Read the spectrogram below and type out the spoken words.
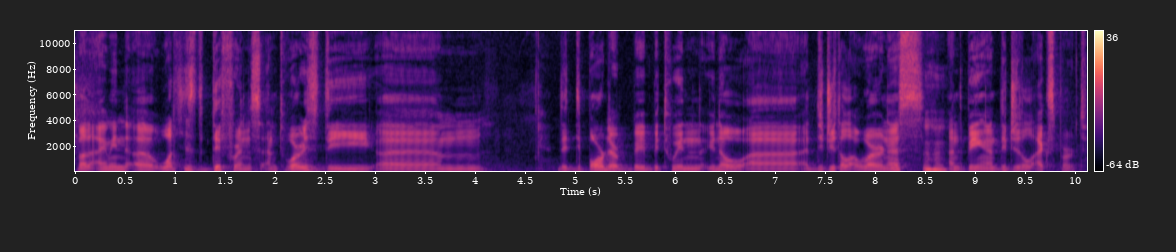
But I mean, uh, what is the difference, and where is the um, the, the border be, between you know uh, a digital awareness Mm-hmm. and being a digital expert?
